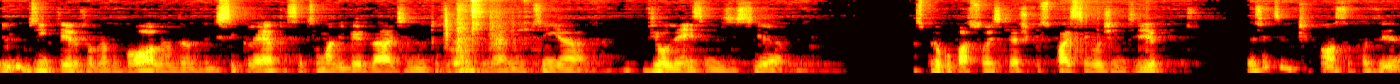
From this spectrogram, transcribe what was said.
E o dia inteiro jogando bola, andando de bicicleta, tinha uma liberdade muito grande, né? Não tinha violência, não existia as preocupações que acho que os pais têm hoje em dia. E a gente, nossa, fazia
